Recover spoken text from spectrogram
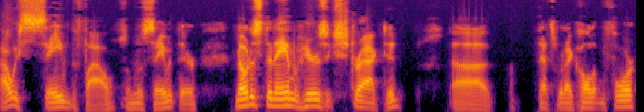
I always save the file, so I'm going to save it there. Notice the name of here is extracted. Uh, that's what I called it before.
